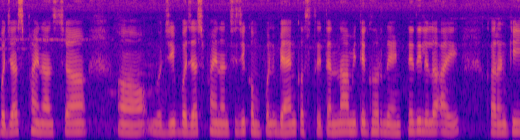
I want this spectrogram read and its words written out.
बजाज फायनान्सच्या जी बजाज फायनान्सची जी कंपनी बँक असते त्यांना आम्ही ते घर रेंटने दिलेलं आहे. कारण की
